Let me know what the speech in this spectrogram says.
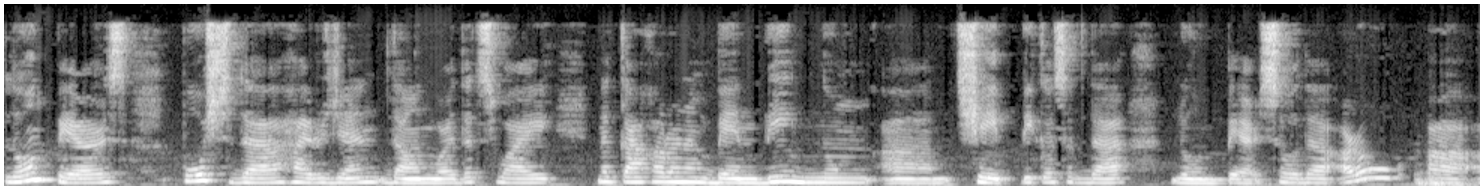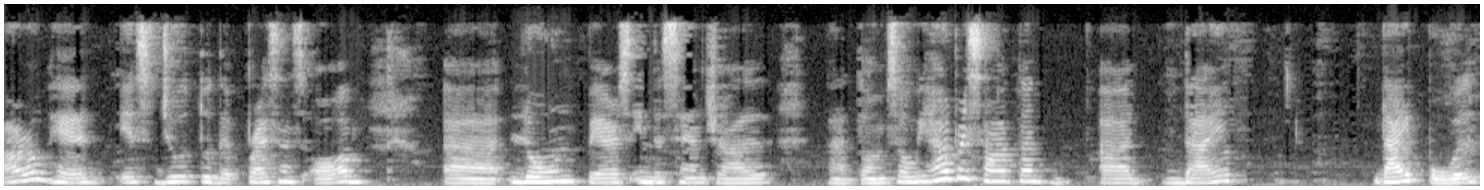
lone pairs push the hydrogen downward. That's why nagkakaroon ng bending nung um, shape because of the lone pair. So the arrow, uh, arrowhead is due to the presence of uh, lone pairs in the central atom. So we have resultant uh, di dipole,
